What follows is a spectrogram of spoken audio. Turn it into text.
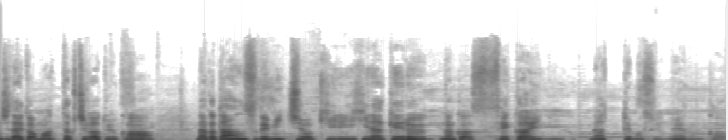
時代とは全く違うというかなんかダンスで道を切り開けるなんか世界になってますよねなんか、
